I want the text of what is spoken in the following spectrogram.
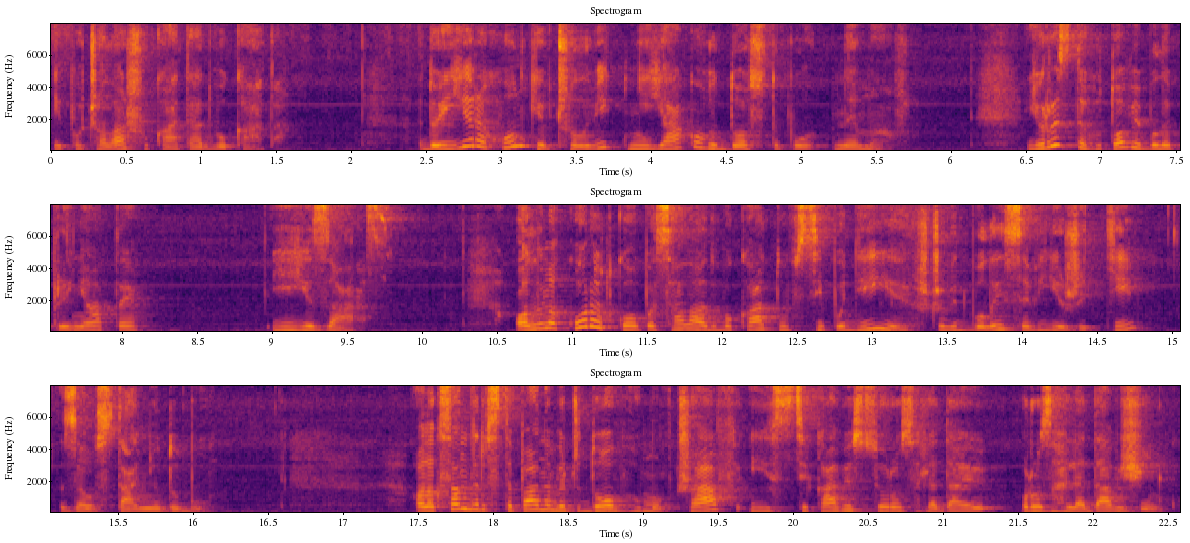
і почала шукати адвоката. До її рахунків чоловік ніякого доступу не мав. Юристи готові були прийняти її зараз. Олена коротко описала адвокату всі події, що відбулися в її житті за останню добу. Олександр Степанович довго мовчав і з цікавістю розглядаю, розглядав жінку.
